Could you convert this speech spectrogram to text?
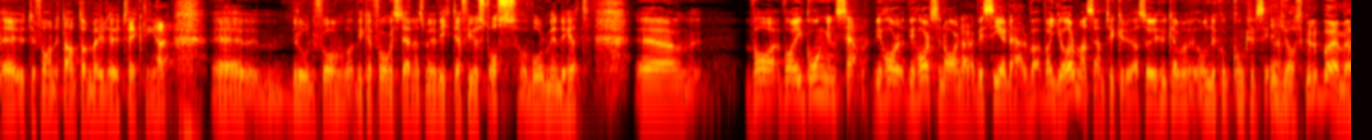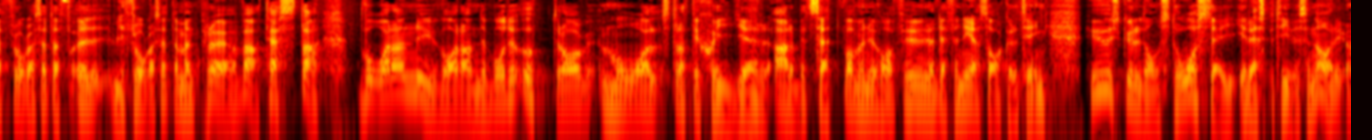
eh, utifrån ett antal möjliga utvecklingar, eh, beroende på vilka frågeställningar som är viktiga för just oss och vår myndighet. Eh, vad, vad är gången sen? Vi har, vi har scenarierna, vi ser det här. Vad, vad gör man sen tycker du? Alltså, hur kan om du kan konkretisera? Jag skulle börja med att frågasätta, eh, bli frågasätta, men pröva, testa. Våra nuvarande, både uppdrag, mål, strategier, arbetssätt, vad vi nu har för hur vi definierar saker och ting. Hur skulle de stå sig i respektive scenario?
